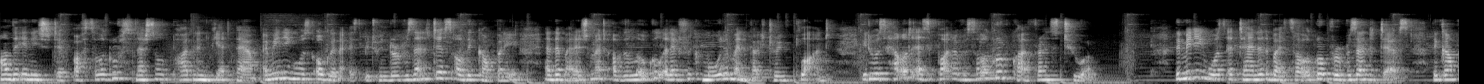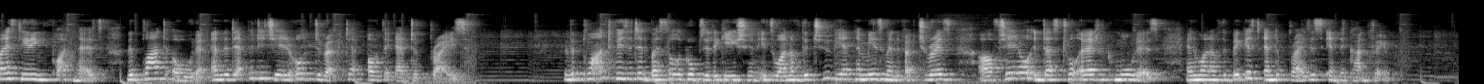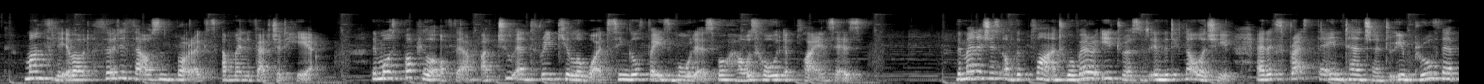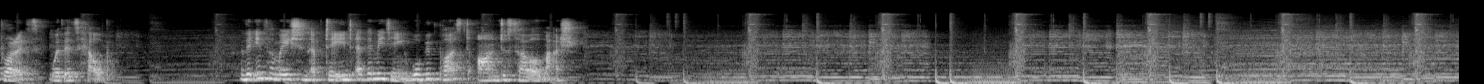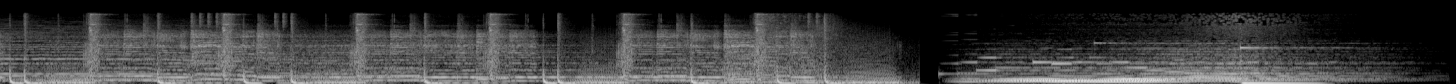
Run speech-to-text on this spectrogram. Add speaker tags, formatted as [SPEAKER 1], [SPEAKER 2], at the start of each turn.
[SPEAKER 1] On the initiative of Solar Group's national partner in Vietnam, a meeting was organized between representatives of the company and the management of the local electric motor manufacturing plant. It was held as part of a Solar Group conference tour. The meeting was attended by Solar Group representatives, the company's leading partners, the plant owner and the Deputy General Director of the enterprise. The plant visited by Solar Group's delegation is one of the two Vietnamese manufacturers of General Industrial Electric Motors and one of the biggest enterprises in the country. Monthly, about 30,000 products are manufactured here. The most popular of them are 2 and 3 kilowatt single-phase motors for household appliances. The managers of the plant were very interested in the technology and expressed their intention to improve their products with its help. The information obtained at the meeting will be passed on to Sovelmash.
